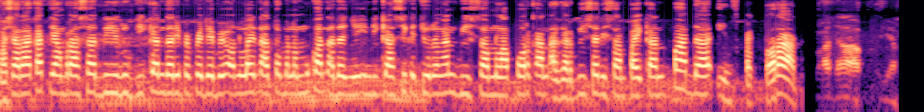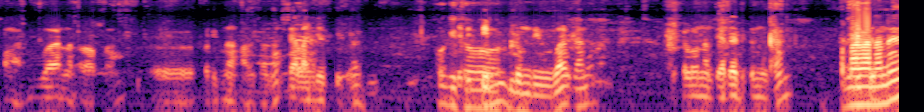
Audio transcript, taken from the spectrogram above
Masyarakat yang merasa dirugikan dari PPDB online atau menemukan adanya indikasi kecurangan bisa melaporkan agar bisa disampaikan pada inspektorat. Ada ya pengaduan atau apa eh, perintah hal sana saya lanjutin lagi. Oh gitu. Jadi tim belum dibubarkan. Kalau nanti ada ditemukan Penanganannya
